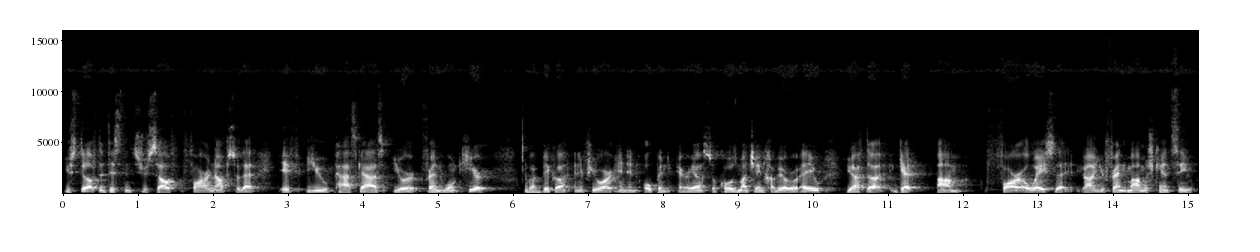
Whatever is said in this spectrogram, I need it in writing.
you still have to distance yourself far enough so that if you pass gas, your friend won't hear. And if you are in an open area, so you have to get um, far away so that uh, your friend mamash can't see you.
